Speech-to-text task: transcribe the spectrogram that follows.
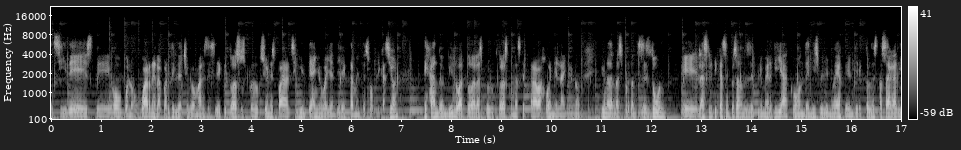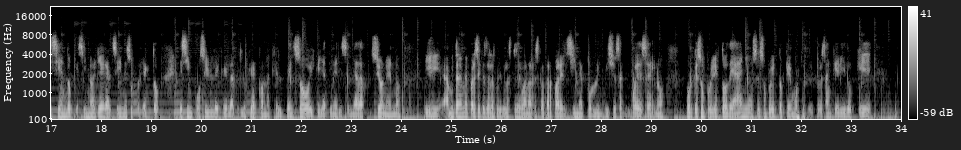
decide, este, o bueno, Warner a partir de HBO Max decide que todas sus producciones para el siguiente año vayan directamente a su aplicación, dejando en vilo a todas las productoras con las que trabajó en el año, ¿no? Y una de las más importantes es Dune. Eh, las críticas empezaron desde el primer día con Denis Villeneuve, el director de esta saga, diciendo que si no llega al cine su proyecto es imposible que la trilogía con la que él pensó y que ya tiene diseñada funcione, ¿no? Y a mí también me parece que es de las películas que se van a rescatar para el cine por lo ambiciosa que puede ser, ¿no? Porque es un proyecto de años, es un proyecto que muchos directores han querido, que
